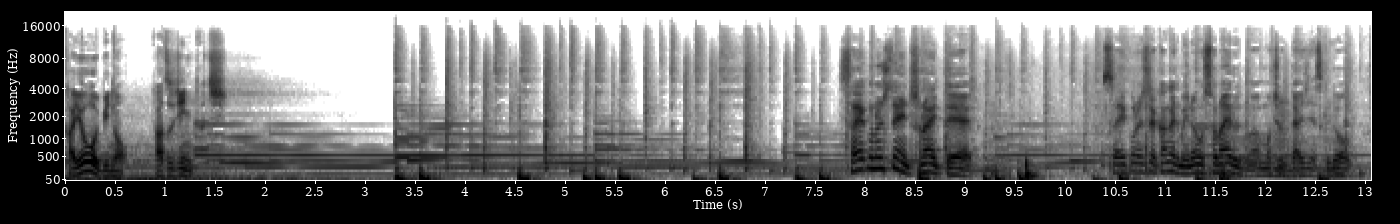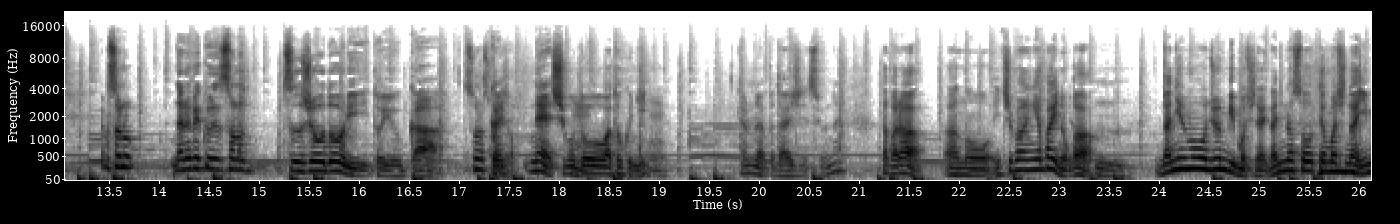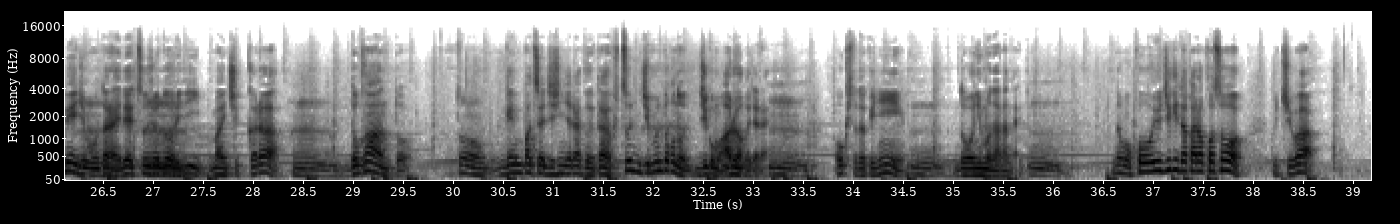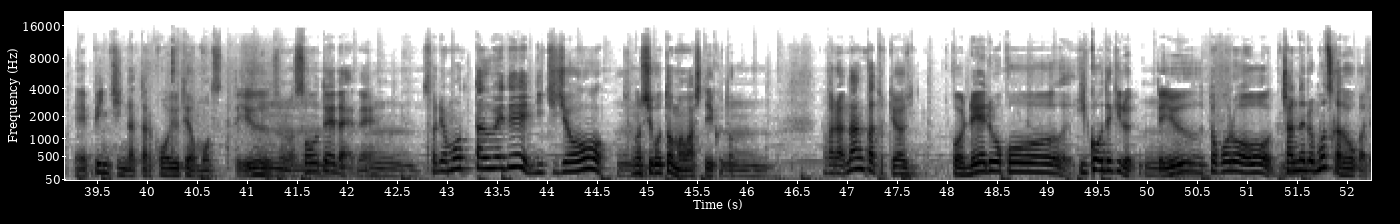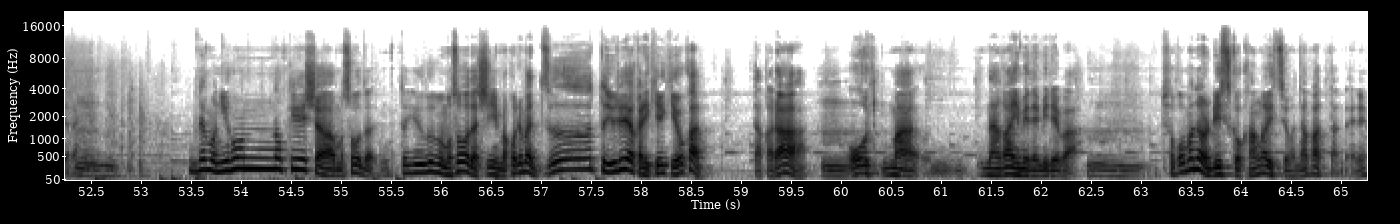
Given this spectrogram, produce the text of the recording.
火曜日の達人たち。最悪の事態に備えて最悪の事態考えてもいろいろ備えるのはもちろん大事ですけど、やっぱそのなるべくその通常通りというかそそね、仕事は特に、やるのはやっぱ大事ですよね。だからあの一番やばいのが、何も準備もしない何の想定もしないイメージも持たないで、通常通りに毎日からドカーンとその原発や地震じゃなくて普通に自分のところの事故もあるわけじゃない、起きた時にどうにもならないと、でもこういう時期だからこそうちは、えーピンチになったらこういう手を持つっていう、その想定だよね、それを持った上で日常をその仕事を回していくと、だから何か時はこうレールをこう移行できるっていうところを、チャンネルを持つかどうかじゃない、でも日本の経営者もそうだという部分もそうだし、まあ、これまでずーっと緩やかに景気良かったから、大きまあ、長い目で見れば、そこまでのリスクを考える必要はなかったんだよね、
